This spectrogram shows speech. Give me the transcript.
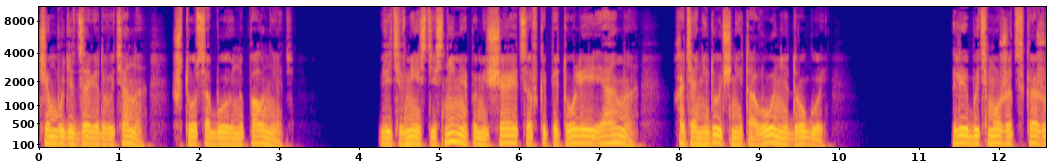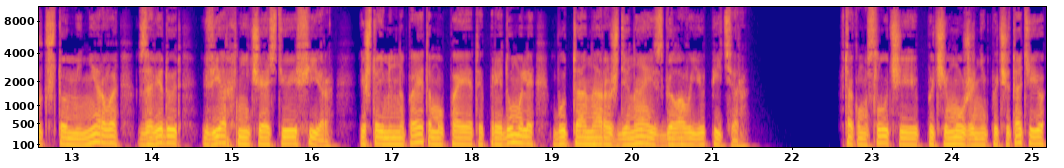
Чем будет заведовать она? Что собою наполнять? Ведь вместе с ними помещается в Капитолии и она, хотя ни дочь ни того, ни другой. Или, быть может, скажут, что Минерва заведует верхней частью эфира, и что именно поэтому поэты придумали, будто она рождена из головы Юпитера. В таком случае, почему же не почитать ее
